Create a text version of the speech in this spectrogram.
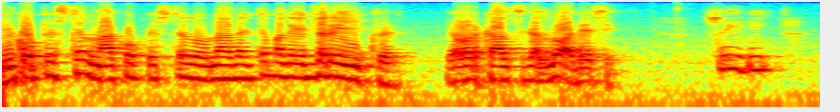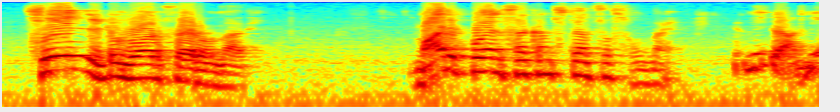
నీకో పిస్టల్ నాకో పిస్టల్ ఉన్నదంటే మన ఇద్దరు ఈక్వల్ ఎవరు కాల్చగలరో అదే శక్తి. సో ఇది చేంజ్ ఇటు వార్ఫేర్ ఉన్నది. మారిపోయిన సర్కమ్స్టాన్సెస్ ఉన్నాయి. అన్ని అన్ని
